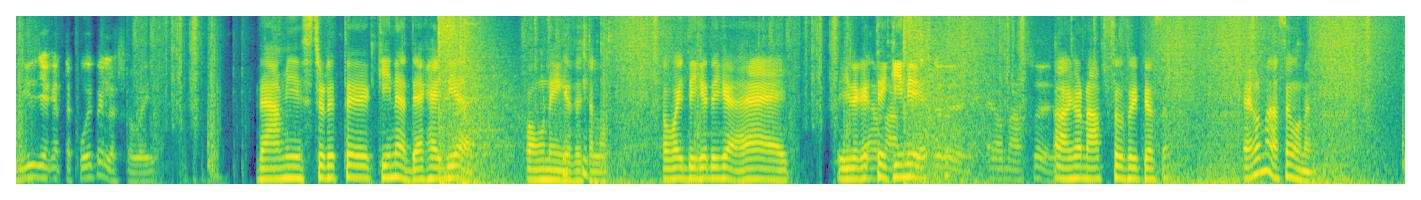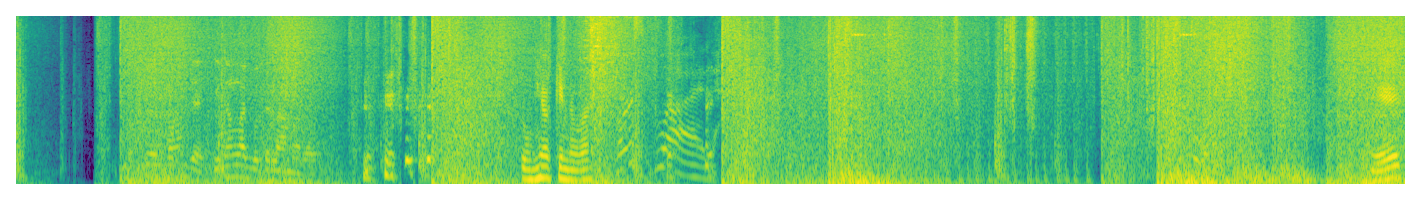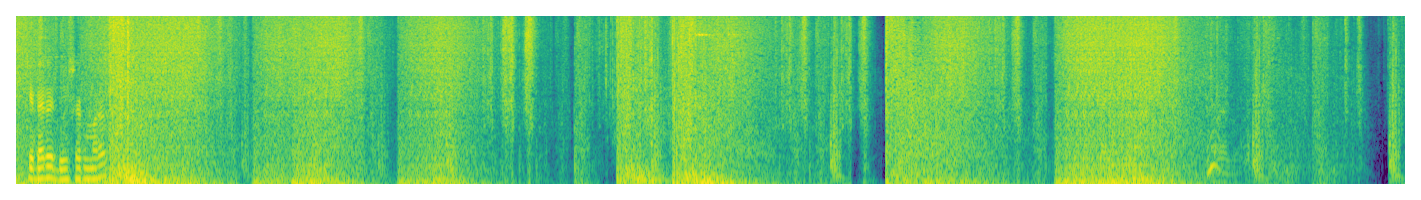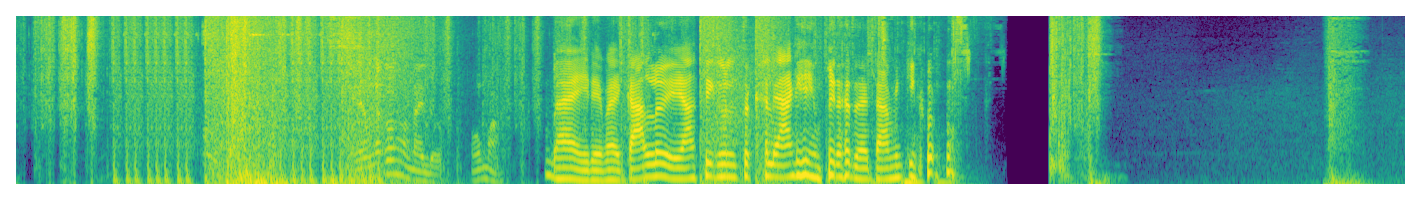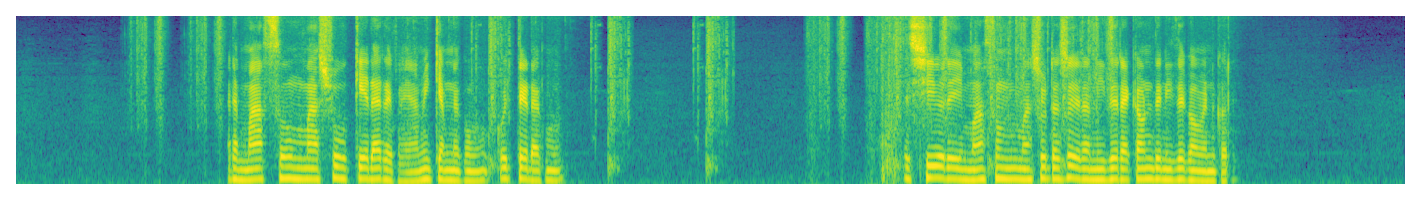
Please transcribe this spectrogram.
নীল জ্যাকেটটা কই পেল সবাই? এটা আমি স্টোরেতে কিনা দেখাই দিয়া কমন হয়ে গেছে সবাই দিকে দিকে হ্যাঁ এই জায়গা থেকে কিনে। এখন আছে আফসোস হইতেছে। এখন আছে মনে হয়। কিনা লাগবে তাহলে তুমিও কিনবা এ কেদারে দুই শট মারো। ভাই রে ভাই কালো আর্টিকেল তো খালি আগেই মেরা তা আমি কি করব? আরে মাসুম মাসু কেডা রে ভাই? আমি কেমনে কম? করতে ডাকবো শিওর এই মাসুম মাসু টাসু এরা নিজের অ্যাকাউন্ট দিয়ে নিজে কমেন্ট করে।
